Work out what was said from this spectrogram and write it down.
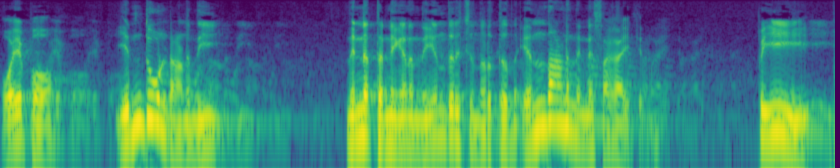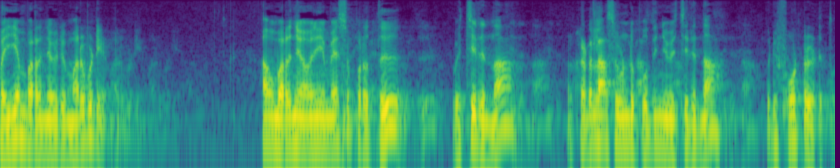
പോയപ്പോ എന്തുകൊണ്ടാണ് നീ നിന്നെ തന്നെ ഇങ്ങനെ നിയന്ത്രിച്ച് നിർത്തുന്നത്? എന്താണ് നിന്നെ സഹായിക്കുന്നത്? അപ്പൊ ഈ പയ്യൻ പറഞ്ഞ ഒരു മറുപടിയുണ്ട് അവൻ പറഞ്ഞു അവൻ ഈ മേശപ്പുറത്ത് വെച്ചിരുന്ന കടലാസ് കൊണ്ട് പൊതിഞ്ഞു വെച്ചിരുന്ന ഒരു ഫോട്ടോ എടുത്തു.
